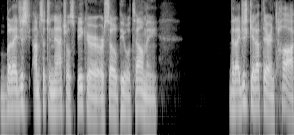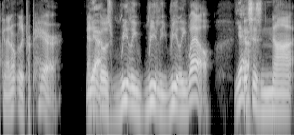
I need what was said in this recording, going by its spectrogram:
but I just I'm such a natural speaker, or so people tell me, that I just get up there and talk, and I don't really prepare, and yeah. it goes really, really, really well. Yeah, this is not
